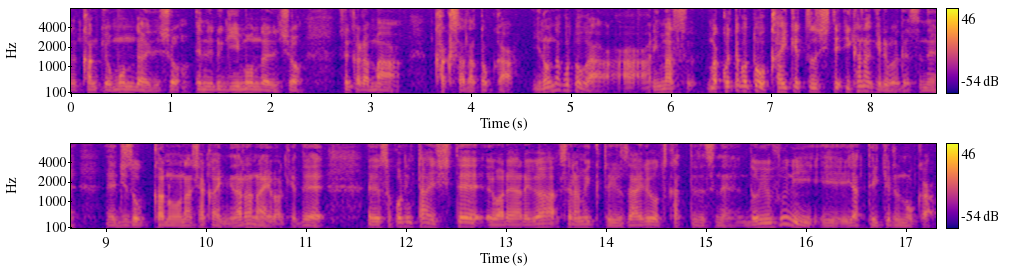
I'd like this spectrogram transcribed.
う。環境問題でしょう。エネルギー問題でしょう。それからまあ格差だとかいろんなことがあります、まあ、こういったことを解決していかなければですね持続可能な社会にならないわけでそこに対して我々がセラミックという材料を使ってですねどういうふうにやっていけるのか。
